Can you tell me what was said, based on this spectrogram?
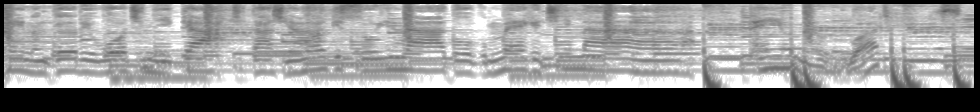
해는 그리워지니까 다시 너기 수이 나 궁금해하지마 Tell you know what? 是心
